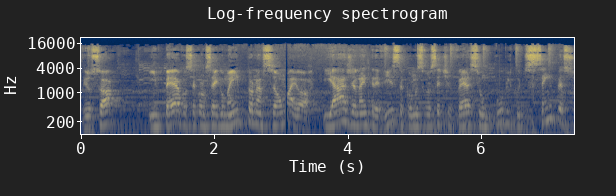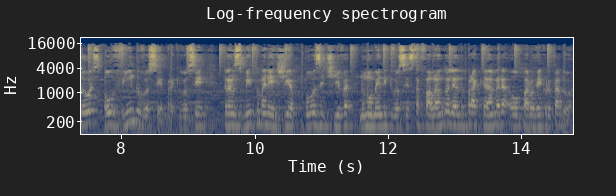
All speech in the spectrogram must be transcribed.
Viu só? Em pé você consegue uma entonação maior e haja na entrevista como se você tivesse um público de 100 pessoas ouvindo você, para que você transmita uma energia positiva no momento em que você está falando, olhando para a câmera ou para o recrutador.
